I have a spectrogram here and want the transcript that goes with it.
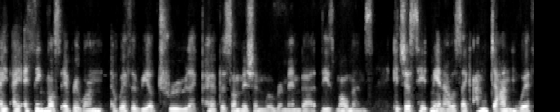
I, I think most everyone with a real true like purpose or mission will remember these moments. It just hit me and i was like i'm done with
